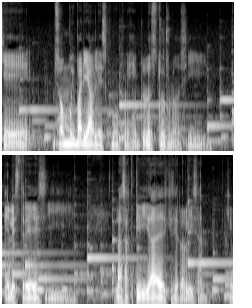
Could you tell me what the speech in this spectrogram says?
que son muy variables como por ejemplo los turnos y el estrés y las actividades que se realizan, que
